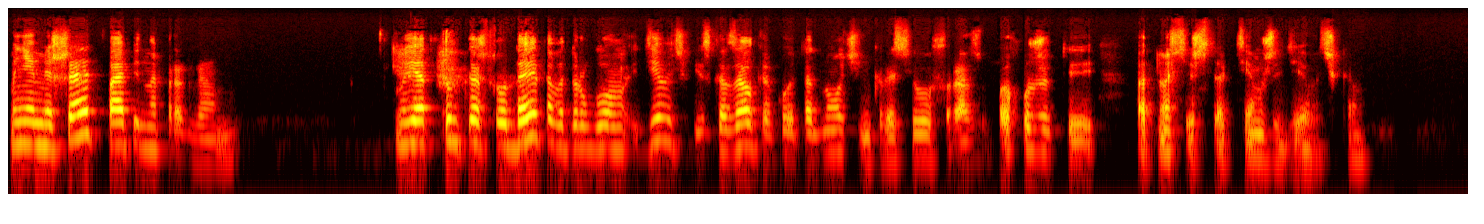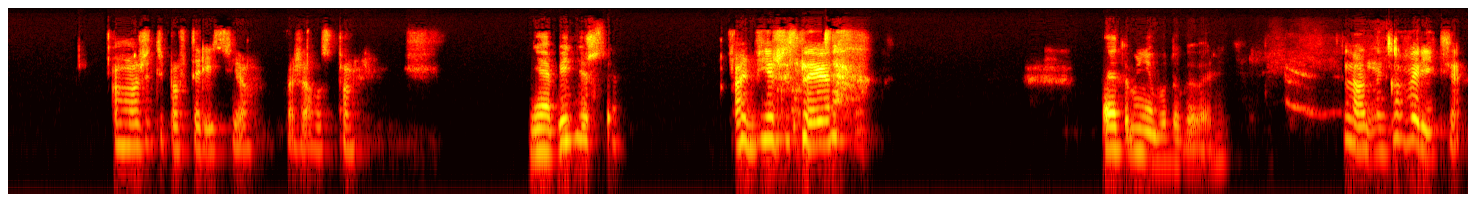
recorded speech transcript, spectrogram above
Мне мешает папина программа. Ну, я только что до этого другому девочке сказал какую-то одну очень красивую фразу. Похоже, ты относишься к тем же девочкам. А можете повторить ее, пожалуйста? Не обидишься? Обижусь, наверное. Поэтому не буду говорить. Ладно, говорите.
